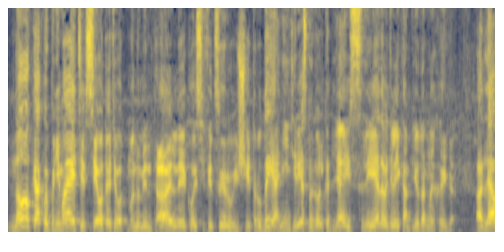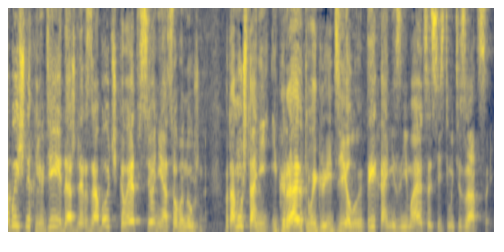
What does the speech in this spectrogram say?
Но, как вы понимаете, все вот эти вот монументальные классифицирующие труды, они интересны только для исследователей компьютерных игр. А для обычных людей и даже для разработчиков это все не особо нужно. Потому что они играют в игры и делают их, а не занимаются систематизацией.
